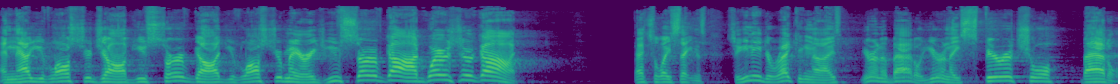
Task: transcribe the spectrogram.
and now you've lost your job. You've served God, you've lost your marriage. You've served God. Where's your God? That's the way Satan is. So you need to recognize you're in a battle. You're in a spiritual battle.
